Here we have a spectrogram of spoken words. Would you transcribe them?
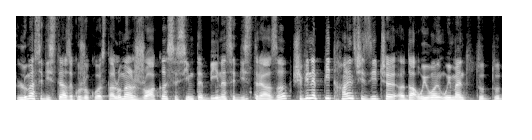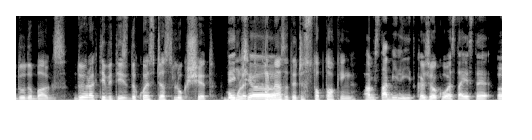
lumea se distrează cu jocul ăsta. Lumea îl joacă, se simte bine, se distrează și vine Pete Hines și zice "Uh, da, we, want, we meant to, to do the bugs. Do your activities. The quest just look shit. Deci, Omule, uh, calmează-te, just stop talking. am stabilit că jocul ăsta este uh,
